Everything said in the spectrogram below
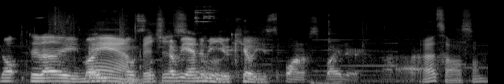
Not today, mate. Bam, Also, bitches. Every enemy Ooh, you kill, you spawn a spider. Uh, That's awesome.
